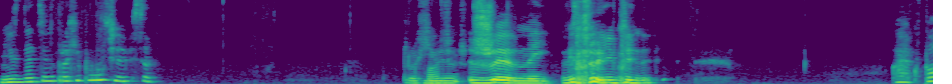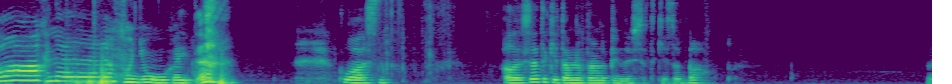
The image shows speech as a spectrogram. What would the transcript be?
Мені здається, він трохи получився. Трохи Бачиш? він жирний від тої піни. А Як пахне, понюхайте. Класно. Але все-таки там, напевно, піни все-таки забагато. Да.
